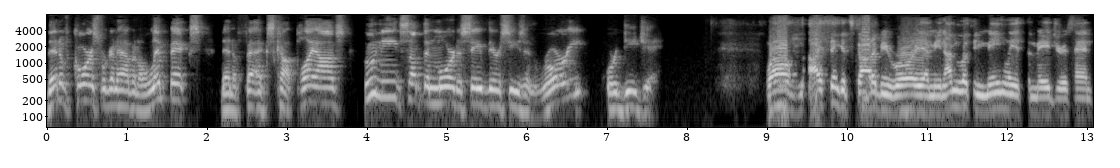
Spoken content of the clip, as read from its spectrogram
Then, of course, we're going to have an Olympics then FedEx Cup playoffs. Who needs something more to save their season, Rory or DJ? Well, I think it's got to be Rory. I mean, I'm looking mainly at the majors, and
